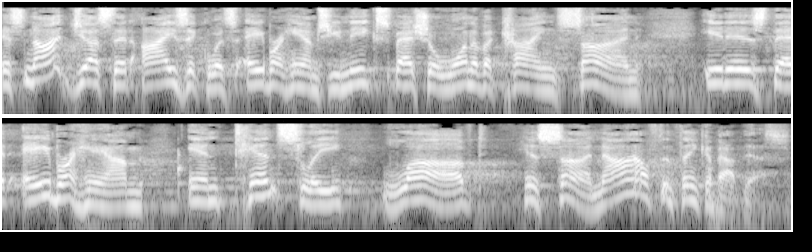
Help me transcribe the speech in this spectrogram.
It's not just that Isaac was Abraham's unique, special, one of a kind son. It is that Abraham intensely loved his son. Now I often think about this.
